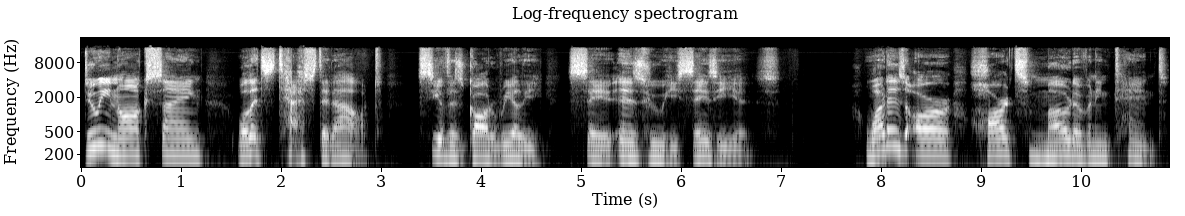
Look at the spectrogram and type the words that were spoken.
Do we knock saying, well, let's test it out, see if this God really say, is who he says he is? What is our heart's motive and intent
